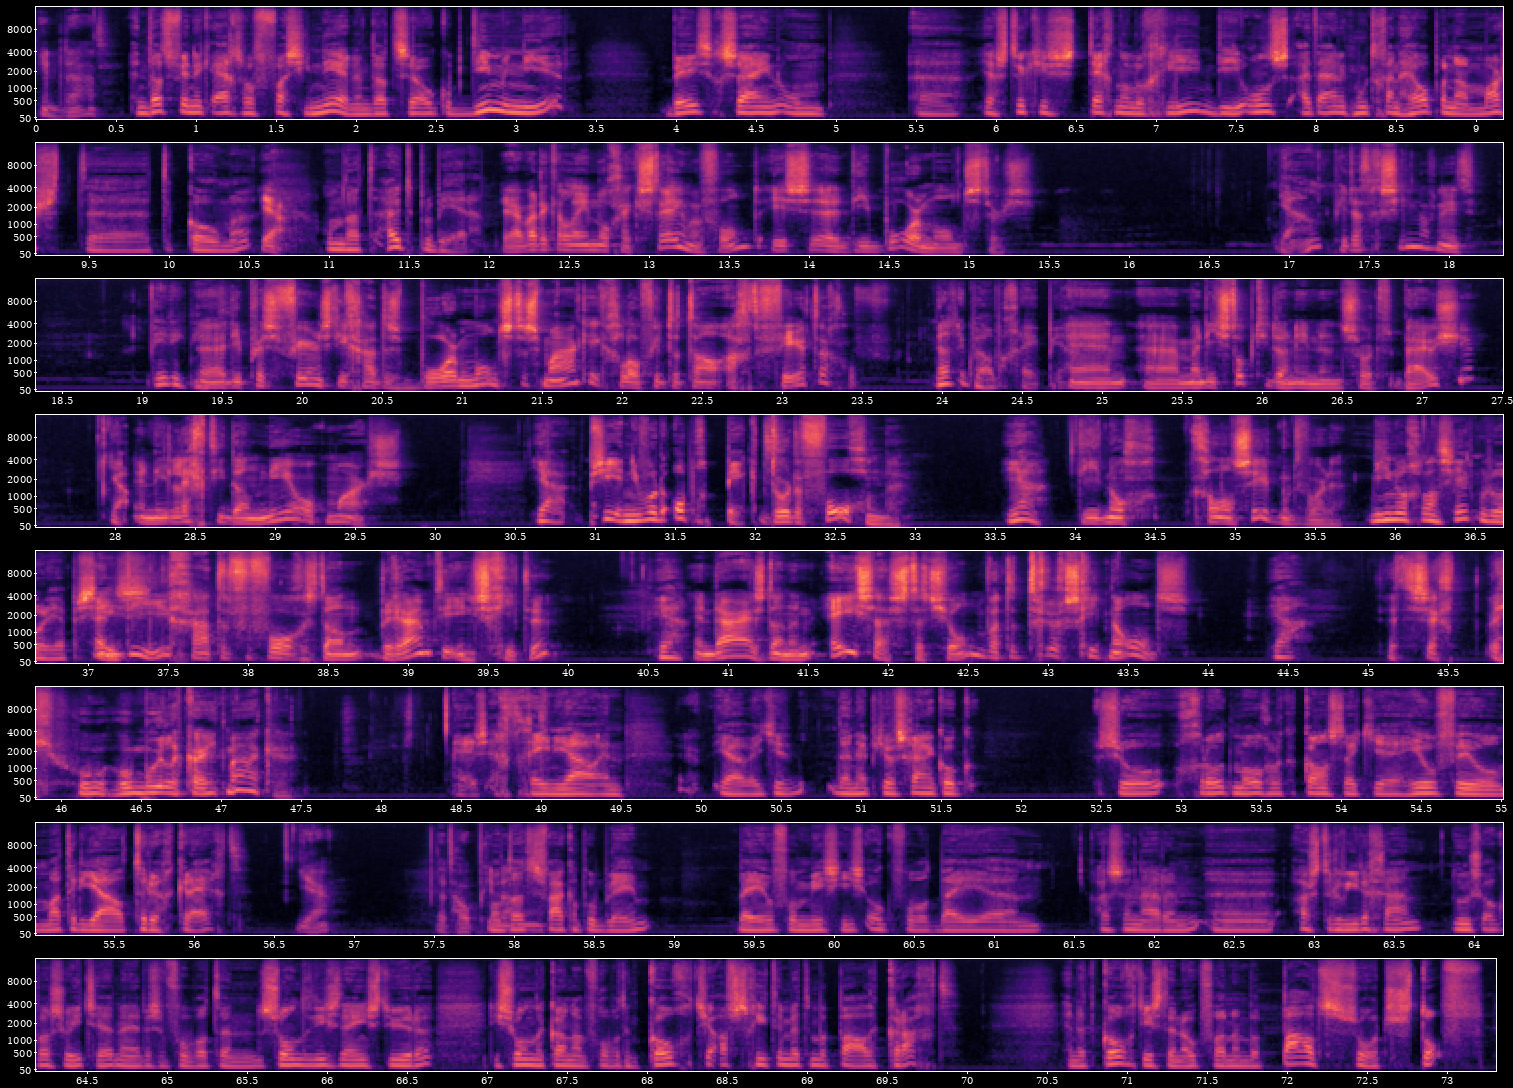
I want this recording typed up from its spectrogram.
Inderdaad. En dat vind ik echt wel fascinerend, dat ze ook op die manier bezig zijn om eh, ja, stukjes technologie die ons uiteindelijk moet gaan helpen naar Mars te, te komen, Ja. om dat uit te proberen. ja, wat ik alleen nog extremer vond, is eh, die boormonsters. Ja, Heb je dat gezien of niet? weet ik niet. Eh, die Perseverance die gaat dus boormonsters maken. Ik geloof in totaal 48. Of, dat ik wel begrepen, ja. en, eh, maar die stopt hij dan in een soort buisje. Ja. En die legt hij dan neer op Mars. Ja, precies. En die worden opgepikt. Door de volgende, Ja, die nog gelanceerd moet worden. die nog gelanceerd moet worden. Ja, precies. En die gaat het vervolgens dan de ruimte inschieten. Ja, En daar is dan een ESA-station wat het terugschiet naar ons. ja. Het is echt, weet je, hoe, hoe moeilijk kan je het maken? Hij is echt geniaal. En ja, weet je, dan heb je waarschijnlijk ook zo groot mogelijke kans dat je heel veel materiaal terugkrijgt. Ja, dat hoop je Want dan. dat is vaak een probleem bij heel veel missies. Ook bijvoorbeeld bij, ehm, als ze naar een eh, asteroïde gaan, doen ze ook wel zoiets. Hè? Dan hebben ze bijvoorbeeld een zonde die ze erheen sturen. Die zonde kan dan bijvoorbeeld een kogeltje afschieten met een bepaalde kracht. En dat kogeltje is dan ook van een bepaald soort stof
